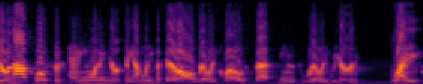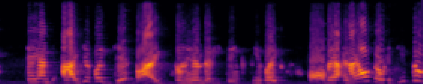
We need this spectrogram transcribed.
you're not close with anyone in your family, but they're all really close. That seems really weird. Like, and I just like get vibes from him that he thinks he's like all that. And I also, if he's still,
